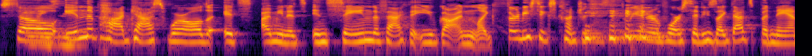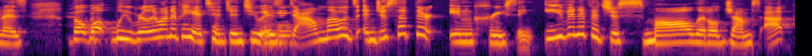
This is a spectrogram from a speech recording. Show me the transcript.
So Amazing. in the podcast world, it's, I mean, it's insane the fact that you've gotten like 36 countries, 304 cities, like that's bananas. But what we really want to pay attention to mm-hmm. is downloads and just that they're increasing, even if it's just small little jumps up,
